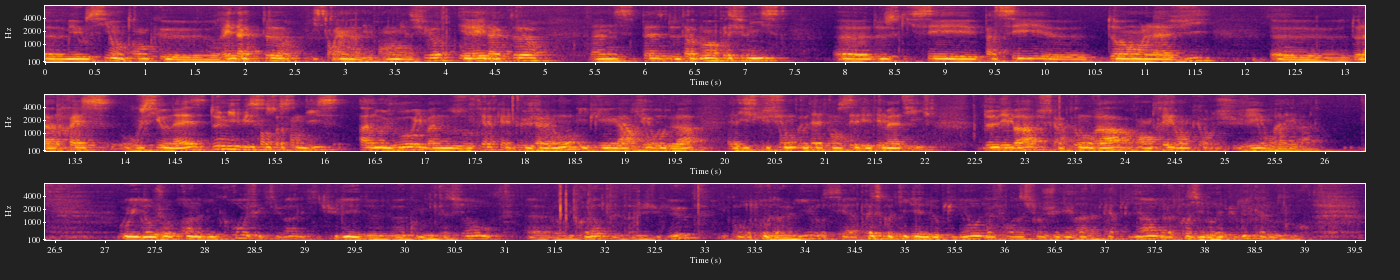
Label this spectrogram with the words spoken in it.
mais aussi en tant que rédacteur, historien indépendant bien sûr, et rédacteur d'un espèce de tableau impressionniste euh, de ce qui s'est passé euh, dans la vie de la presse roussillonnaise de 1870 à nos jours. Il va nous offrir quelques jalons et puis élargir au-delà la discussion, peut-être lancer des thématiques de débat, puisqu'après on va rentrer dans le cœur du sujet et on va débattre. Oui, donc je reprends le micro, effectivement, l'intitulé de, de, ma communication euh, du colloque de Paris lieu et qu'on retrouve dans le livre, c'est la presse quotidienne d'opinion, d'information générale à Perpignan, de la Troisième République à nos jours.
